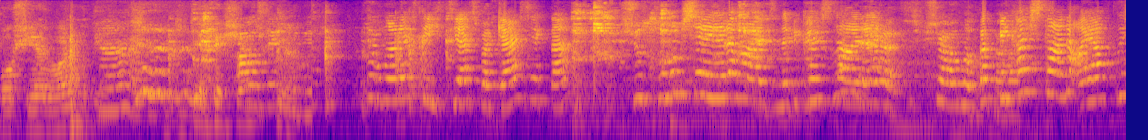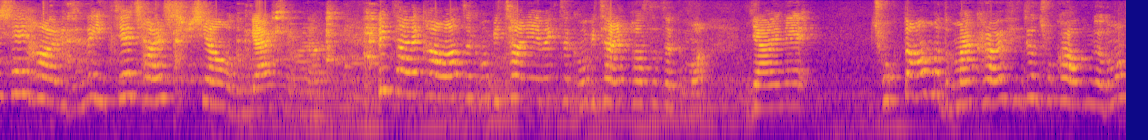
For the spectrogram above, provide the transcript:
Boş yer var mı diye. Ek eşya Alacak çıkıyor. diye. Bir de bunların hepsi ihtiyaç bak gerçekten. Şu sunum şeyleri haricinde birkaç tane Evet, hiçbir şey almadık. Bak daha. birkaç tane ayaklı şey haricinde ihtiyaç hariç hiçbir şey almadım gerçekten. Bir tane kahvaltı takımı, bir tane yemek takımı, bir tane pasta takımı. Yani çok da almadım. Ben kahve fincanı çok aldım diyordum ama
